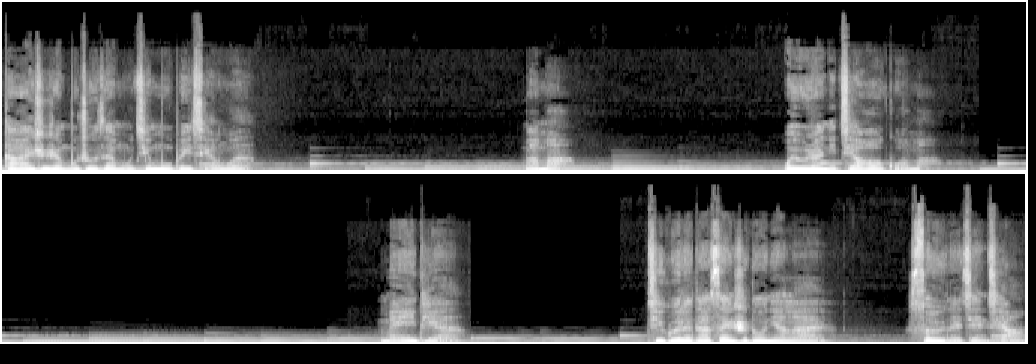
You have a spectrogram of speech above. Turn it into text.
他还是忍不住在母亲墓碑前问：“妈妈，我有让你骄傲过吗？”每一天，击溃了他三十多年来所有的坚强。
